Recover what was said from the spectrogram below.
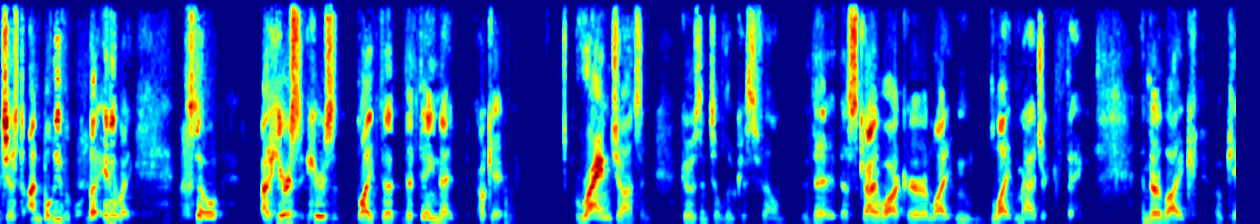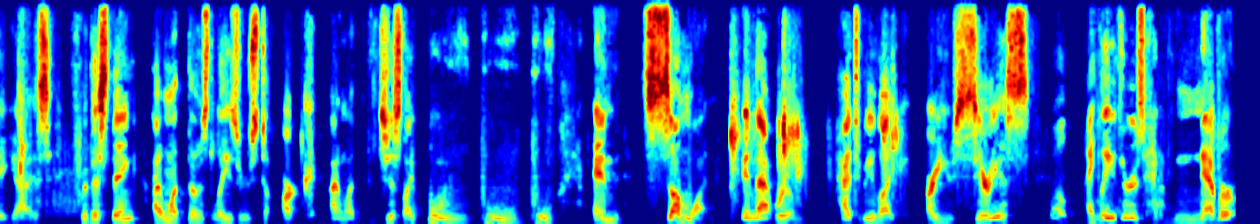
just unbelievable. But anyway, so uh, here's here's like the the thing that okay. Rian Johnson goes into Lucasfilm, the the Skywalker light and light magic thing, and they're like, "Okay, guys, for this thing, I want those lasers to arc. I want just like boo, boo, boo." And someone in that room had to be like, "Are you serious? Well, I think Lasers have never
